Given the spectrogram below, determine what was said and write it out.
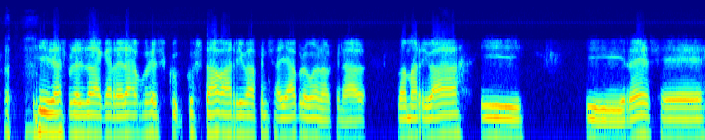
I després de la carrera pues, co- costava arribar fins allà, però bueno, al final vam arribar i, i res. Eh,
